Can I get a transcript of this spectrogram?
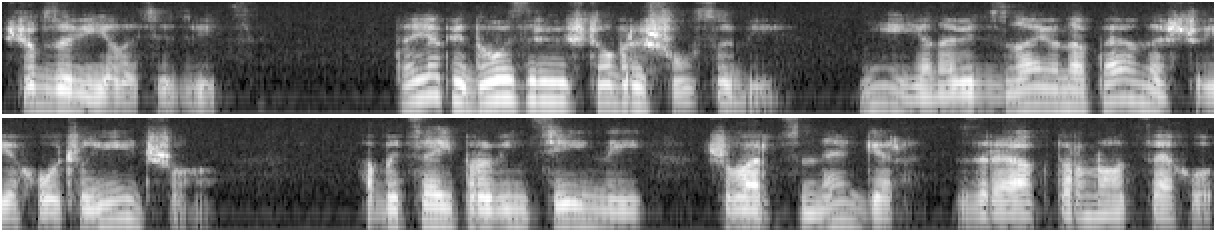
щоб завіялася звідси. Та я підозрюю, що брешу собі. Ні, я навіть знаю напевне, що я хочу іншого. Аби цей провінційний Шварцнеггер з реакторного цеху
